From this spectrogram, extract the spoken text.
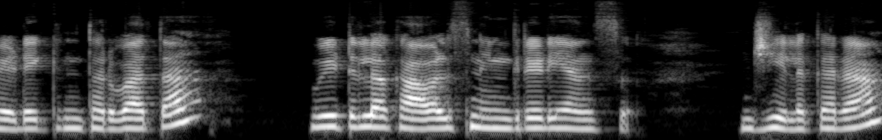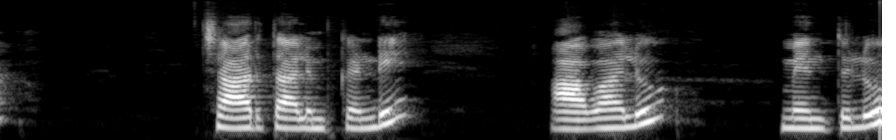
వేడెక్కిన తర్వాత వీటిలో కావాల్సిన ఇంగ్రీడియంట్స్ జీలకర్ర చారు తాలింపుకండి ఆవాలు మెంతులు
